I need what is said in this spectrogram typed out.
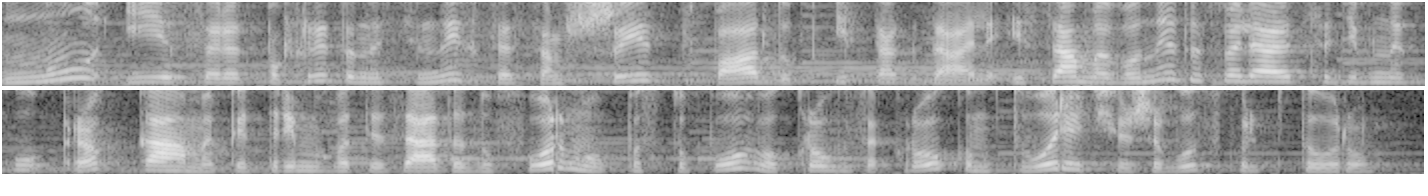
Ну і серед покритоносінних це самшит, падуб і так далі. І саме вони дозволяють садівнику роками підтримувати задану форму поступово, крок за кроком, творячи живу скульптуру. futuro.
